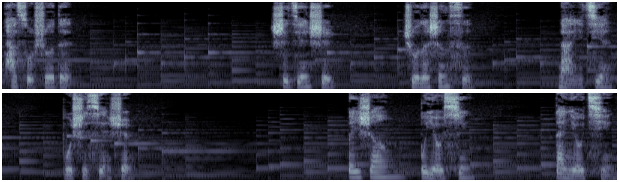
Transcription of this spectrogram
他所说的：“世间事，除了生死，哪一件不是闲事？”悲伤不由心，但由情。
